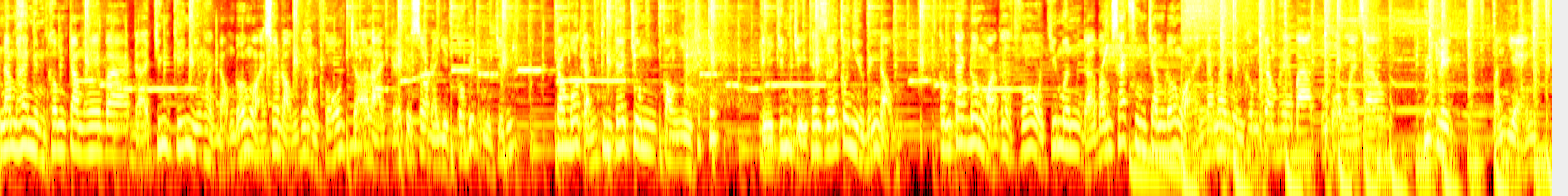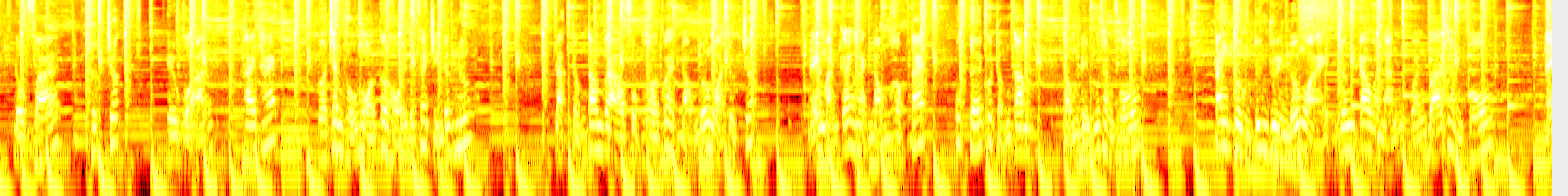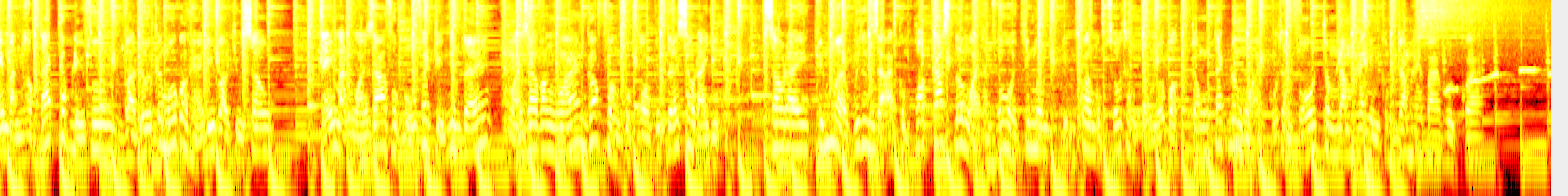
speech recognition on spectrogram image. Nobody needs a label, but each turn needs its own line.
Năm 2023 đã chứng kiến những hoạt động đối ngoại sôi động của thành phố trở lại kể từ sau đại dịch Covid-19. Trong bối cảnh kinh tế chung còn nhiều thách thức, địa chính trị thế giới có nhiều biến động, công tác đối ngoại của thành phố Hồ Chí Minh đã bám sát phương châm đối ngoại năm 2023 của Bộ Ngoại giao, quyết liệt, mạnh dạn, đột phá, thực chất, hiệu quả, khai thác và tranh thủ mọi cơ hội để phát triển đất nước. Đặt trọng tâm vào phục hồi các hoạt động đối ngoại thực chất, đẩy mạnh các hoạt động hợp tác quốc tế có trọng tâm, trọng điểm của thành phố, tăng cường tuyên truyền đối ngoại, nâng cao hình ảnh quảng bá thành phố, đẩy mạnh hợp tác cấp địa phương và đưa các mối quan hệ đi vào chiều sâu, đẩy mạnh ngoại giao phục vụ phát triển kinh tế, ngoại giao văn hóa góp phần phục hồi kinh tế sau đại dịch. Sau đây, kính mời quý khán giả cùng podcast đối ngoại thành phố Hồ Chí Minh điểm qua một số thành tựu nổi bật trong công tác đối ngoại của thành phố trong năm 2023 vừa qua.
